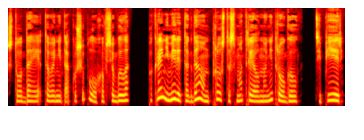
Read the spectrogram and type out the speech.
что до этого не так уж и плохо все было. По крайней мере, тогда он просто смотрел, но не трогал. Теперь...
